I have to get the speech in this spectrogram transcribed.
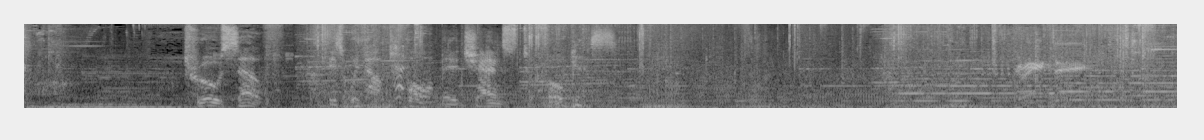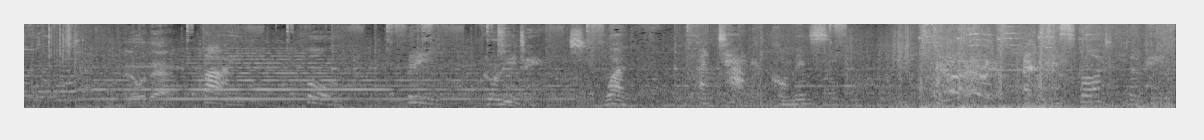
True self is without form a chance to focus. Hello there. Five, four, three, Greetings. one. Attack commencing. Escort the payload.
